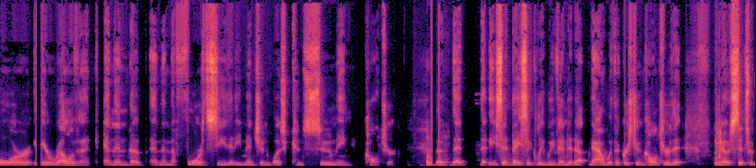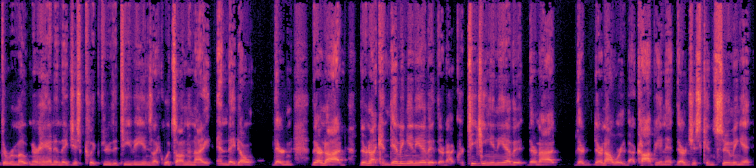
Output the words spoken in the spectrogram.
or irrelevant and then the and then the fourth c that he mentioned was consuming culture. That mm-hmm. that that he said basically we've ended up now with a Christian culture that you know sits with the remote in their hand and they just click through the TV and is like what's on tonight? And they don't they're they're not they're not condemning any of it they're not critiquing any of it they're not they're they're not worried about copying it they're just consuming it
